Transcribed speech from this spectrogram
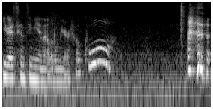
you guys can see me in that little mirror. How cool!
